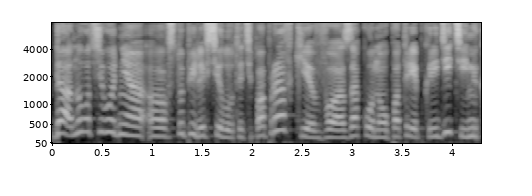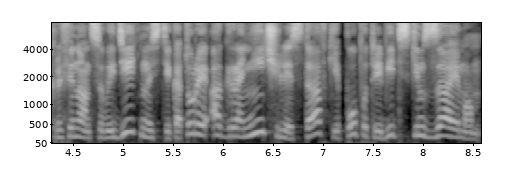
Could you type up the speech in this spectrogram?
Да, ну вот сегодня э, вступили в силу вот эти поправки в закон о потреб-кредите и микрофинансовой деятельности, которые ограничили ставки по потребительским займам.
